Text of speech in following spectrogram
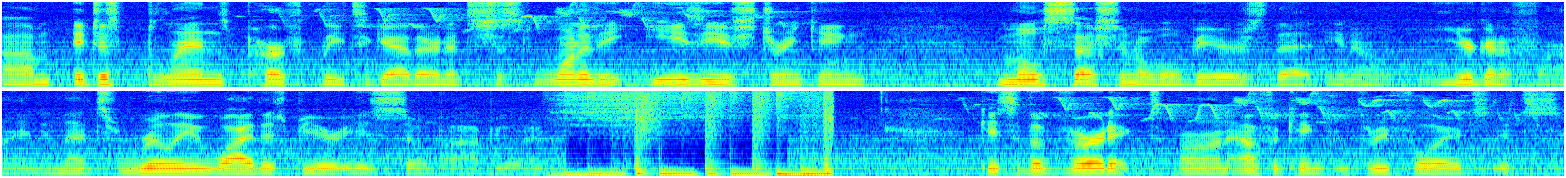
Um, it just blends perfectly together, and it's just one of the easiest drinking, most sessionable beers that you know you're gonna find, and that's really why this beer is so popular. Okay, so the verdict on Alpha King from Three Floyds, it's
